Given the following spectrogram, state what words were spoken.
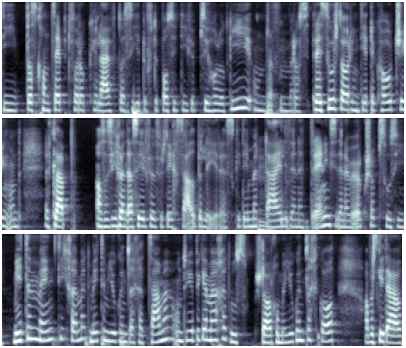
Die, das Konzept von Rocky Life basiert auf der positiven Psychologie und Ja. auf dem res- ressourcenorientierten Coaching und ich glaube, also sie können auch sehr viel für sich selber lernen. Es gibt immer Teile in diesen Trainings, in diesen Workshops, wo sie mit dem Menti kommen, mit dem Jugendlichen zusammen und Übungen machen, wo es stark um den Jugendlichen geht. Aber es gibt auch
